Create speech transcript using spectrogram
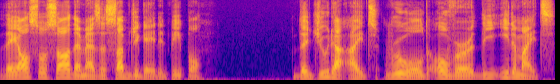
they also saw them as a subjugated people. The Judahites ruled over the Edomites,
